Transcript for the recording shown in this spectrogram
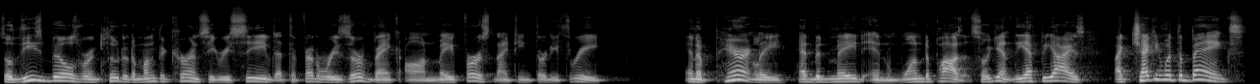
So these bills were included among the currency received at the Federal Reserve Bank on May 1st, 1933 and apparently had been made in one deposit. So again, the FBI is like checking with the banks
